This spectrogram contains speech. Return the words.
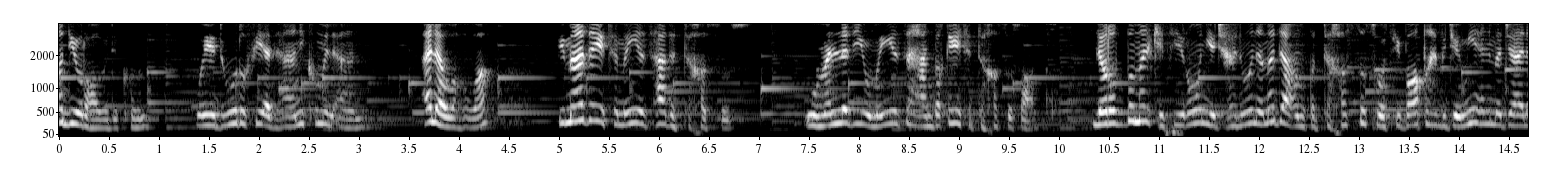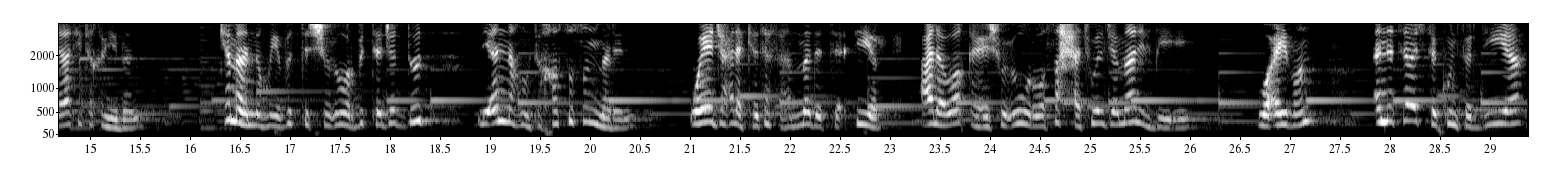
قد يراودكم ويدور في أذهانكم الآن. ألا وهو؟ بماذا يتميز هذا التخصص؟ وما الذي يميزه عن بقية التخصصات؟ لربما الكثيرون يجهلون مدى عمق التخصص وارتباطه بجميع المجالات تقريبا. كما أنه يبث الشعور بالتجدد لأنه تخصص مرن ويجعلك تفهم مدى التأثير على واقع شعور وصحة والجمال البيئي. وأيضا النتائج تكون فردية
